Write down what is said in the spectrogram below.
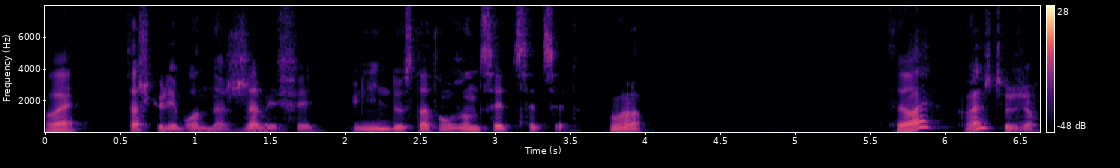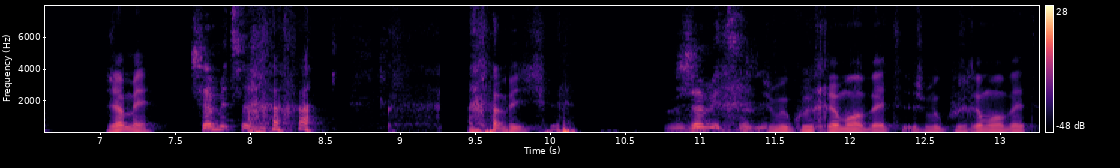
Ouais. Sache que LeBron n'a jamais fait une ligne de stats en 27-7-7. Voilà. C'est vrai? Ouais, je te jure. Jamais. Jamais de sa vie. Ah, je, Jamais de sa vie. je me coucherai moins bête. Je me coucherai moins bête.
